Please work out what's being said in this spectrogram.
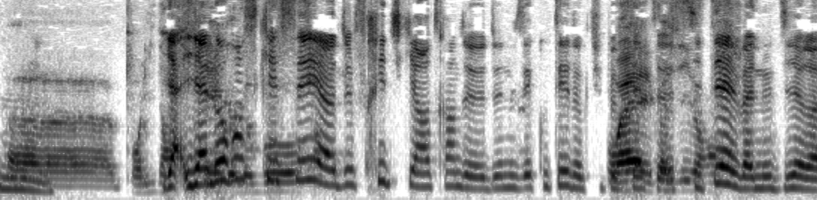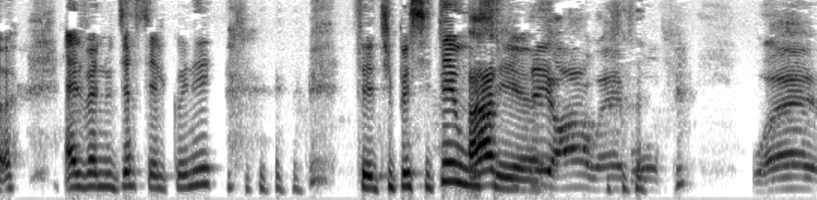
Mhm. pour il y a, Laurence Kessé de Fridge qui est en train de, de nous écouter, donc tu peux peut-être citer. Elle va nous dire, elle va nous dire si elle connaît. tu peux citer ou ah, c'est. Ah ouais, bon. Ouais,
